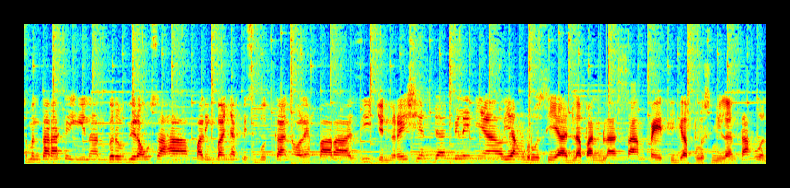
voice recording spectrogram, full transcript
Sementara keinginan berwirausaha paling banyak disebutkan oleh para Z generation dan milenial yang berusia 18 sampai 39 tahun.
